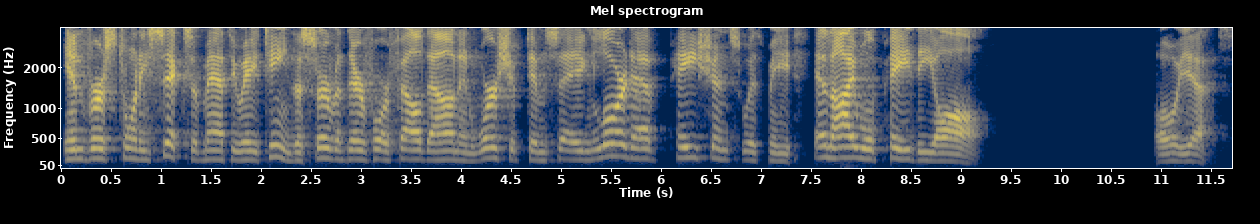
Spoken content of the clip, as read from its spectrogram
In verse 26 of Matthew 18, the servant therefore fell down and worshiped him, saying, Lord, have patience with me, and I will pay thee all. Oh, yes.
